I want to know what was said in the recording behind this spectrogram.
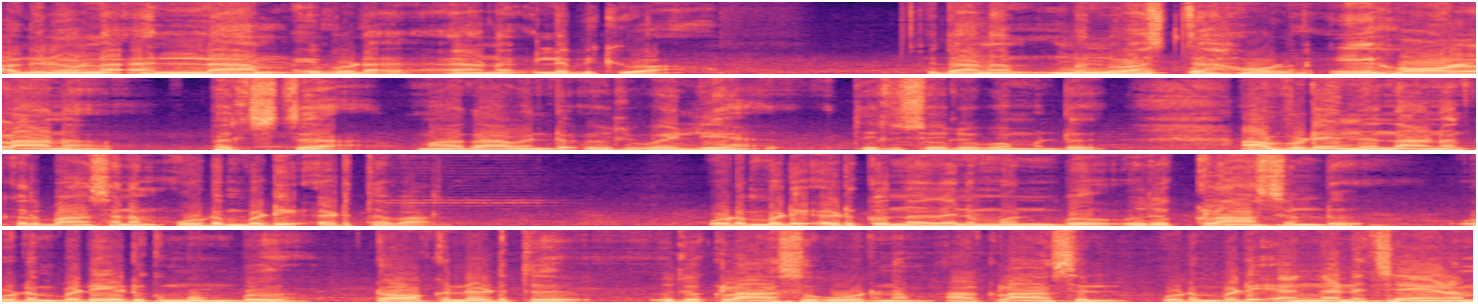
അങ്ങനെയുള്ള എല്ലാം ഇവിടെ ആണ് ലഭിക്കുക. ഇതാണ് മുൻവസ്ത ഹോൾ ഈ ഹോളിലാണ് പരിശുദ്ധ മാതാവിന്റെ ഒരു വലിയ തിരുസ്വരൂപമുണ്ട്. അവിടെ നിന്നാണ് കൃപാസനം ഉടമ്പടി എടുത്തവർ. ഉടമ്പടി എടുക്കുന്നതിന് മുൻപ് ഒരു ക്ലാസ് ഉണ്ട്. ഉടമ്പടി എടുക്കും മുമ്പ് ടോക്കൺ എടുത്ത് ഒരു ക്ലാസ് കൂടണം. ആ ക്ലാസ്സിൽ ഉടമ്പടി എങ്ങനെ ചെയ്യണം?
